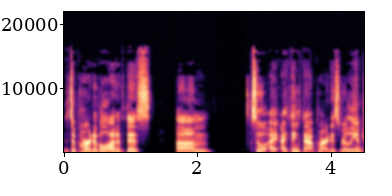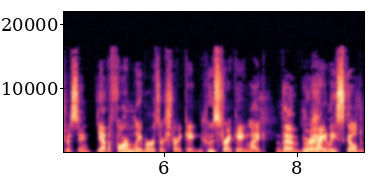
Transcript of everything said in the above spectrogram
that's a part of a lot of this. Um, so I, I, think that part is really interesting. Yeah, the farm laborers are striking. Who's striking? Like the, right. the highly skilled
